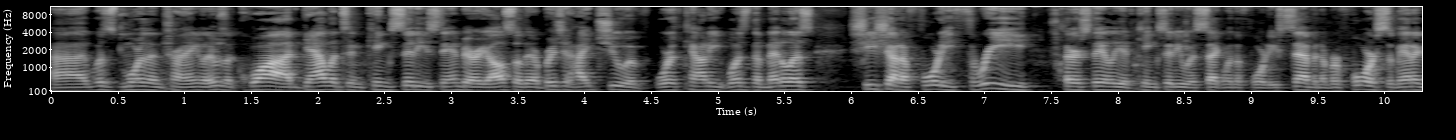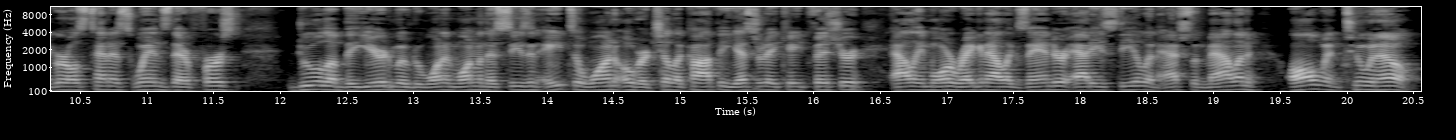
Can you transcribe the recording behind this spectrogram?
Uh, it was more than triangular. It was a quad. Gallatin, King City, Stanberry also there. Bridget Haichu of Worth County was the medalist. She shot a 43. Claire Staley of King City was second with a 47. Number four, Savannah Girls Tennis wins their first dual of the year to move to one and one on this season, eight to one over Chillicothe. Yesterday, Kate Fisher, Allie Moore, Reagan Alexander, Addie Steele, and Ashlyn Mallon all went two and zero.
